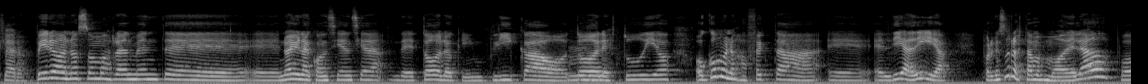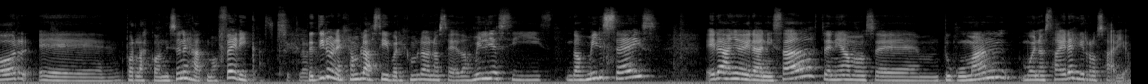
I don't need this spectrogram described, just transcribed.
claro. pero no somos realmente, eh, no hay una conciencia de todo lo que implica o todo mm. el estudio o cómo nos afecta el día a día porque nosotros estamos modelados por, eh, por las condiciones atmosféricas. Te tiro un ejemplo así, por ejemplo, no sé, 2006 era año de granizadas, teníamos Tucumán, Buenos Aires y Rosario.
